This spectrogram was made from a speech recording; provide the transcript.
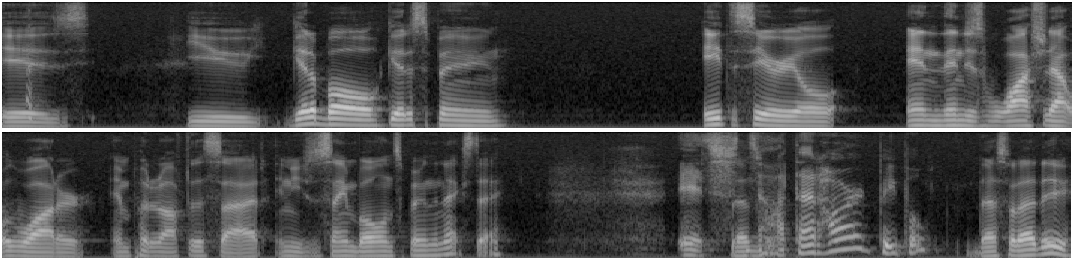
is you get a bowl, get a spoon, eat the cereal, and then just wash it out with water and put it off to the side and use the same bowl and spoon the next day. It's That's not what- that hard, people. That's what I do.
